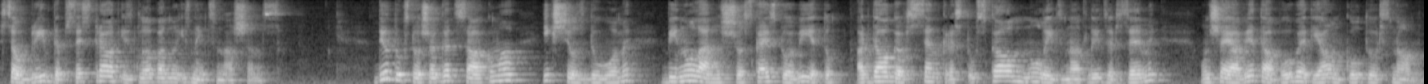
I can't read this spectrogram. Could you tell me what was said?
savu brīvdabas estrādi izglābām no iznīcināšanas. 2000. gada sākumā Ikšķils dome bija nolēmusi šo skaisto vietu ar Daugavas senkrastu uzkalnu nolīdzināt līdz ar zemi un šajā vietā būvēt jaunu kultūras namu.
